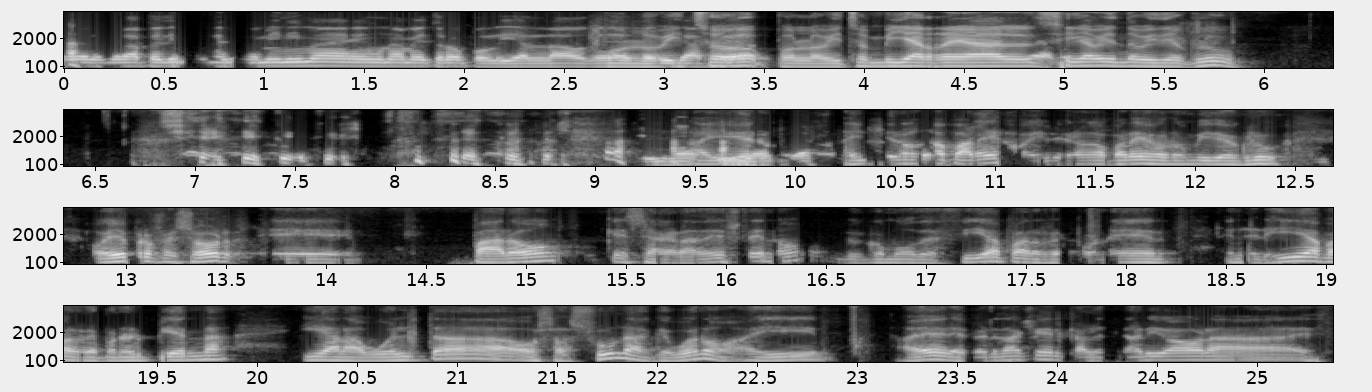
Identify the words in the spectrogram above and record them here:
de la película Isla Mínima es una metrópoli al lado de, Por lo de visto, por lo visto en Villarreal sigue habiendo videoclub. No- Ahí vieron, ahí vieron a Parejo, ahí vieron a Parejo en un videoclub. Oye, profesor, eh, parón que se agradece, ¿no? Como decía, para reponer energía, para reponer piernas y a la vuelta Osasuna, que bueno, ahí, a ver, es verdad que el calendario ahora es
